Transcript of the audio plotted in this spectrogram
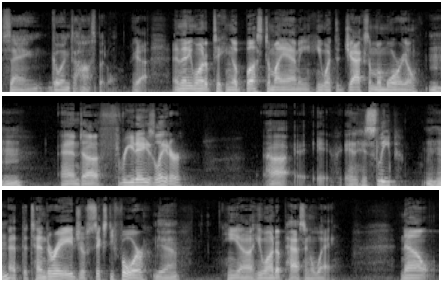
saying "Going to hospital." Yeah, and then he wound up taking a bus to Miami. He went to Jackson Memorial, mm-hmm. and uh, three days later, uh, in his sleep, at the tender age of sixty-four, Yeah. he uh, he wound up passing away. Now,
